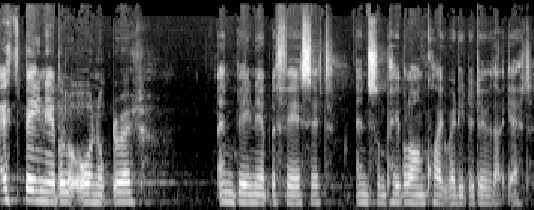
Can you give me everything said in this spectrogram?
it's being able to own up to it and being able to face it. And some people aren't quite ready to do that yet.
